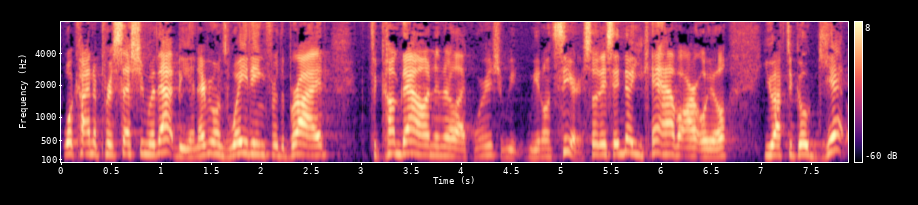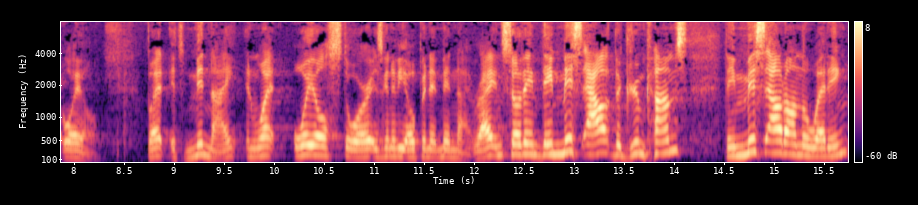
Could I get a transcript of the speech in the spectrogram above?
what kind of procession would that be? And everyone's waiting for the bride to come down, and they're like, Where is she? We, we don't see her. So they say, No, you can't have our oil. You have to go get oil. But it's midnight, and what oil store is going to be open at midnight, right? And so they, they miss out. The groom comes, they miss out on the wedding.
